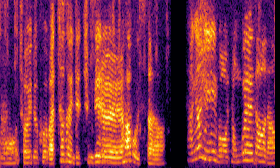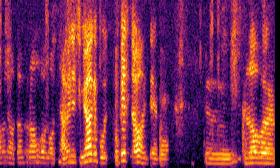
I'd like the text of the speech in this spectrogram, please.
뭐 저희도 그 맞춰서 이제 준비를 하고 있어요. 당연히 뭐 정부에서 나오는 어떤 그런 건 뭐 당연히 중요하게 보, 보겠죠. 이제 뭐. 그 글로벌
